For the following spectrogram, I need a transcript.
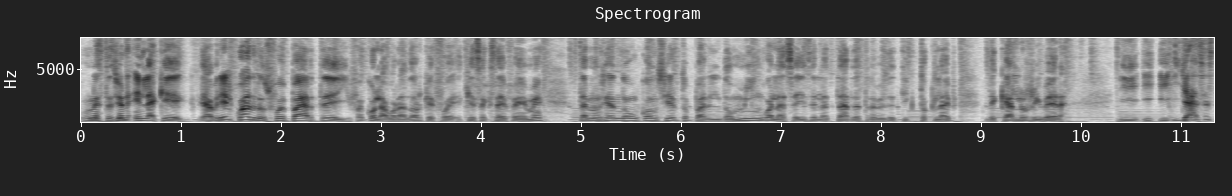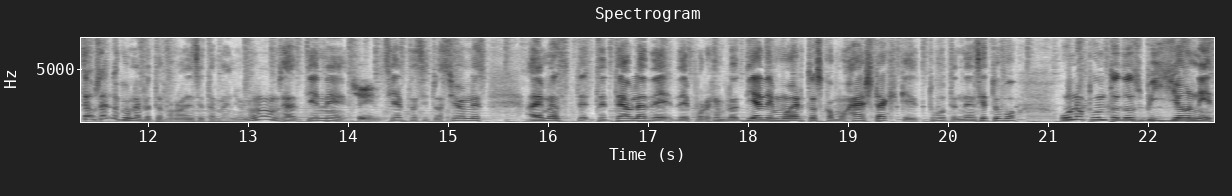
una estación en la que Gabriel Cuadros fue parte y fue colaborador, que fue que es XFM, está anunciando un concierto para el domingo a las 6 de la tarde a través de TikTok Live de Carlos Rivera. Y, y- y ya se está usando con una plataforma de ese tamaño, ¿no? O sea, tiene Sí. ciertas situaciones. Además, te, te- te habla de, de, por ejemplo, Día de Muertos como hashtag que tuvo tendencia, tuvo 1.2 billones.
